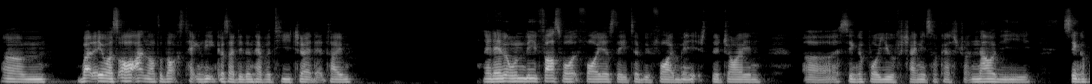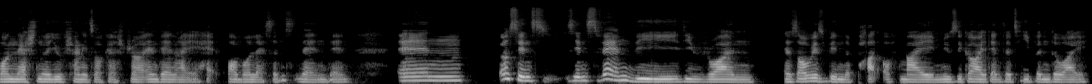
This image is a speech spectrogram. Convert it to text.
Um, but it was all unorthodox technique because I didn't have a teacher at that time. And then only fast forward four years later before I managed to join uh, Singapore Youth Chinese Orchestra, now the Singapore National Youth Chinese Orchestra, and then I had formal lessons then then. And well since since then the the ruan has always been the part of my musical identity, even though I,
